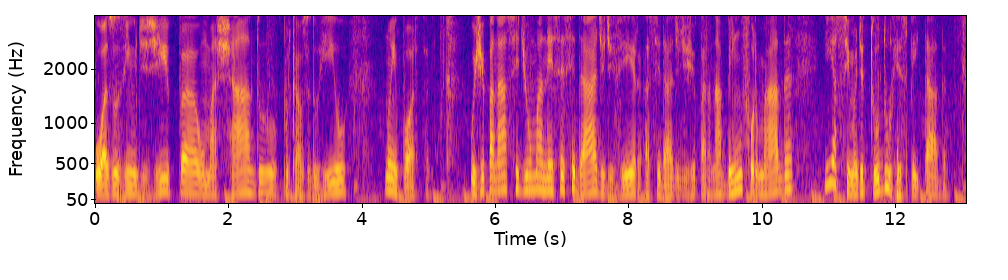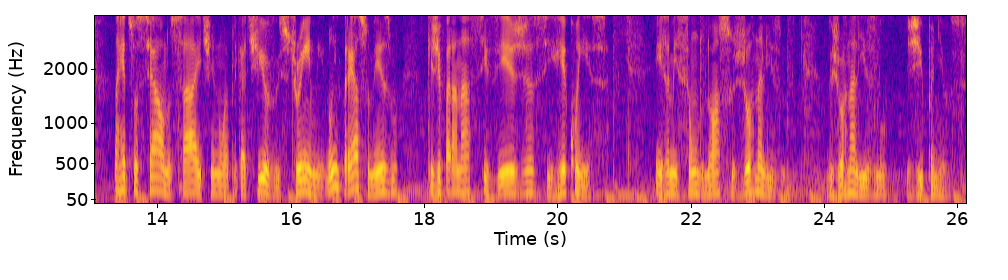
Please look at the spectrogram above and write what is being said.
o azulzinho de jipa, o machado por causa do rio, não importa. O Jipa nasce de uma necessidade de ver a cidade de Jiparaná bem informada e, acima de tudo, respeitada. Na rede social, no site, no aplicativo, streaming, no impresso mesmo, que Jiparaná se veja, se reconheça. Eis a missão do nosso jornalismo, do jornalismo Jipa News.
